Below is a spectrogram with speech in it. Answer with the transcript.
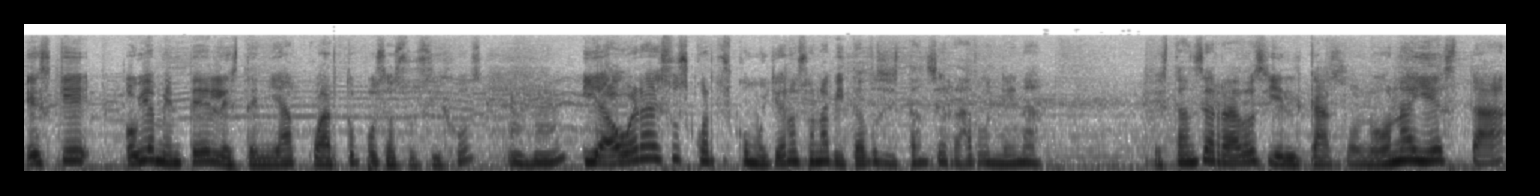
es que obviamente les tenía cuarto pues a sus hijos Y ahora esos cuartos como ya no son habitados están cerrados, nena. Están cerrados y el casonón ahí está.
